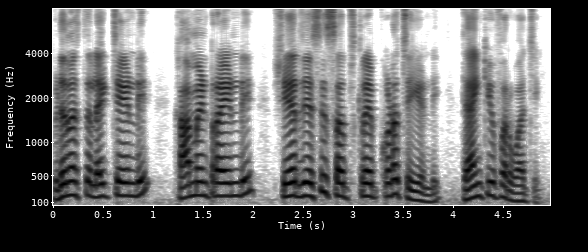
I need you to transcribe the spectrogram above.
వీడియో లైక్ చేయండి కామెంట్ రాయండి షేర్ చేసి సబ్స్క్రైబ్ కూడా చేయండి. థ్యాంక్ యూ ఫర్ వాచింగ్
